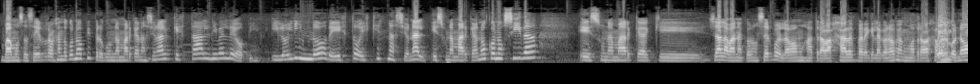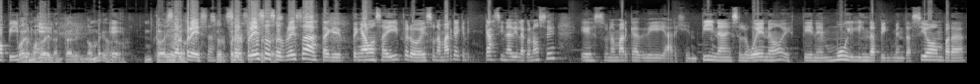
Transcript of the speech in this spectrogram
Vamos a seguir trabajando con OPI, pero con una marca nacional que está al nivel de OPI. Y lo lindo de esto es que es nacional, es una marca no conocida es una marca que ya la van a conocer porque la vamos a trabajar para que la conozcan como trabajamos con OPI. ¿Podemos adelantar el nombre o no? Eh, sorpresa, sorpresa, sorpresa, hasta que tengamos ahí, pero es una marca que casi nadie la conoce. Es una marca de Argentina, eso es lo bueno. tiene muy linda pigmentación para,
